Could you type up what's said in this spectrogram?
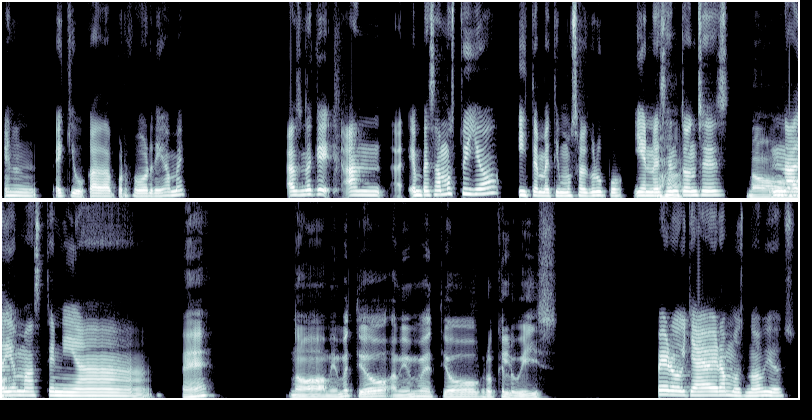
en- equivocada, por favor, dígame. Haz de que an- empezamos tú y yo y te metimos al grupo. Y en ese Ajá. entonces No. nadie más tenía... ¿Eh? No, a mí me metió, a mí me metió, creo que Luis. Pero ya éramos novios,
